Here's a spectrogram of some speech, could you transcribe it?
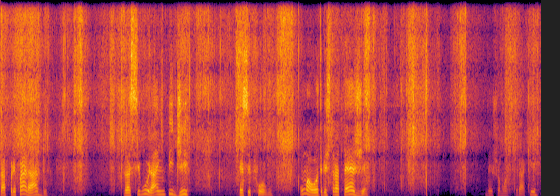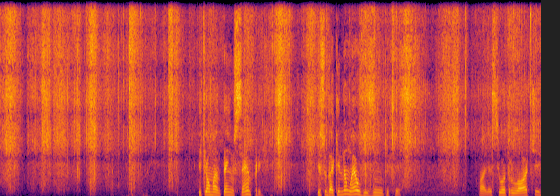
tá preparado para segurar e impedir esse fogo. Uma outra estratégia, deixa eu mostrar aqui, e que eu mantenho sempre, isso daqui não é o vizinho que fez. Olha, esse outro lote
